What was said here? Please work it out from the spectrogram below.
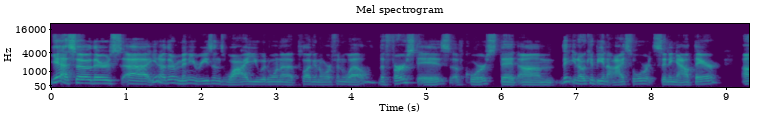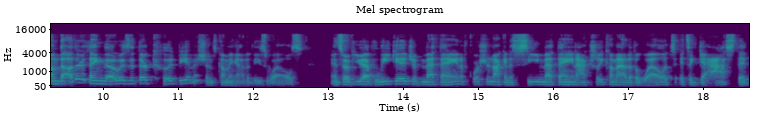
Yeah, so there's uh, you know there are many reasons why you would want to plug an orphan well. The first is, of course, that um, that you know it could be an eyesore; it's sitting out there. Um, the other thing, though, is that there could be emissions coming out of these wells. And so if you have leakage of methane, of course you're not going to see methane actually come out of the well. It's it's a gas that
